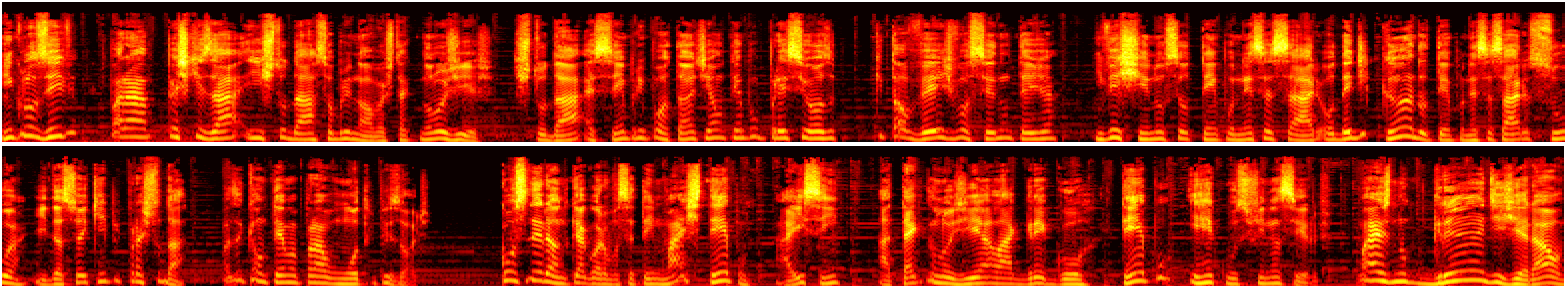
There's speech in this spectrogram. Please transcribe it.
Inclusive, para pesquisar e estudar sobre novas tecnologias. Estudar é sempre importante e é um tempo precioso que talvez você não esteja investindo o seu tempo necessário ou dedicando o tempo necessário sua e da sua equipe para estudar. Mas aqui é um tema para um outro episódio. Considerando que agora você tem mais tempo, aí sim, a tecnologia ela agregou tempo e recursos financeiros. Mas no grande geral,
